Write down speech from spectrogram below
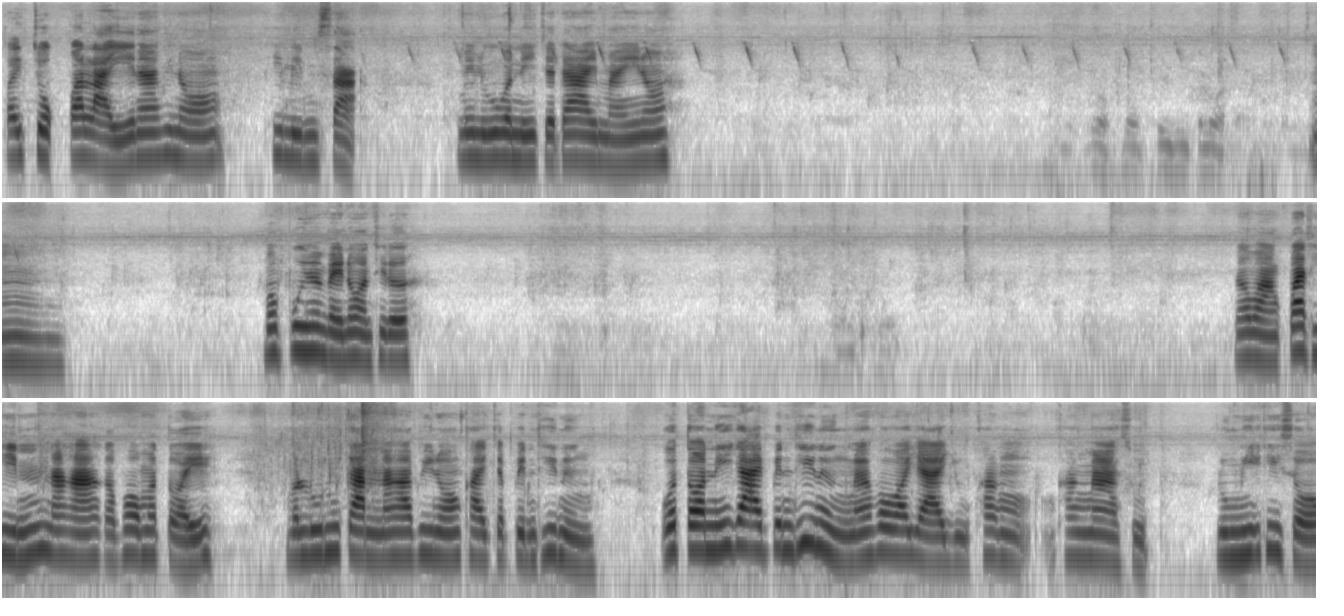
ไปจกปลาไหลนะพี่น้องที่ริมสระไม่รู้วันนี้จะได้ไหมเนาะอืมบ่ปุ้ยมันไปนอนสิเลยระหว่างป้าทินนะคะ กับพ่อมาต่อยมาลุ้นกันนะคะ พี่น้องใครจะเป็นที่หนึ่งโอ้ตอนนี้ยายเป็นที่หนึ่งนะ เพราะว่ายายอยู่ข้างข้างหน้าสุด ลุงนี้ที่สอง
